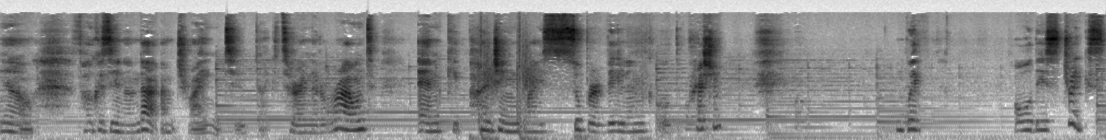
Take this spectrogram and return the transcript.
you know, focusing on that, I'm trying to like turn it around and keep punching my super villain called depression with all these tricks.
